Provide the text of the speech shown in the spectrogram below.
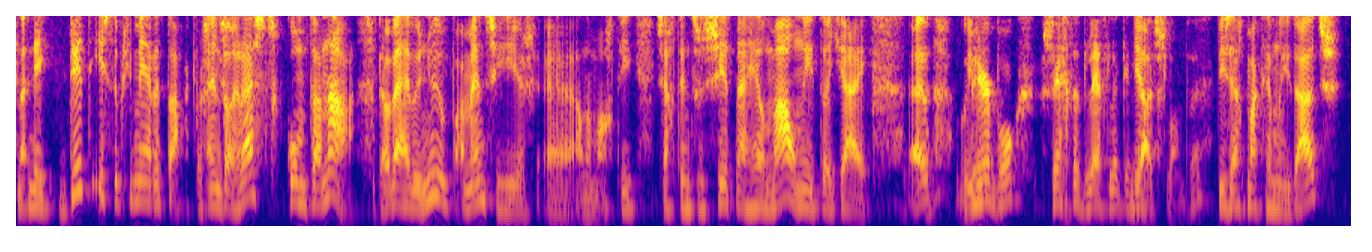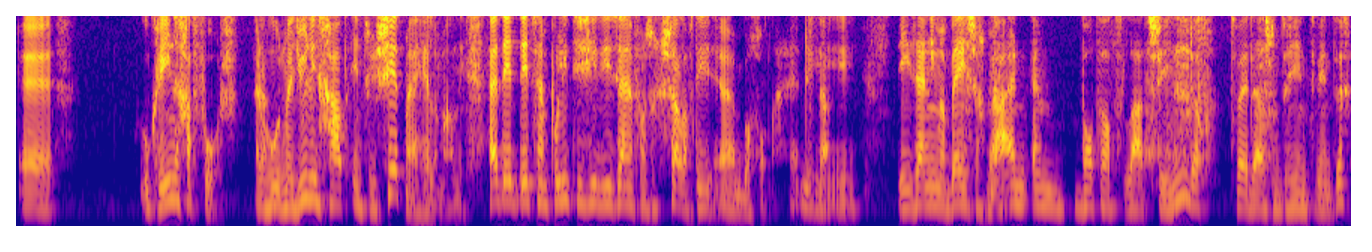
Nee. Nee, dit is de primaire taak. Precies. En de rest komt daarna. Maar wij hebben nu een paar mensen hier eh, aan de macht die zeggen: Het interesseert mij helemaal niet dat jij. eh, Beerbok zegt het letterlijk in Ja. Duitsland. Hè? die zegt: Maakt helemaal niet uit. Eh, Oekraïne gaat voor. En hoe het met jullie gaat, interesseert mij helemaal niet. Dit, dit zijn politici die zijn voor zichzelf die, eh, begonnen. Hè. Die, Ja. die zijn niet meer bezig met. Ja, en, en wat dat laat zien, dat 2023,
